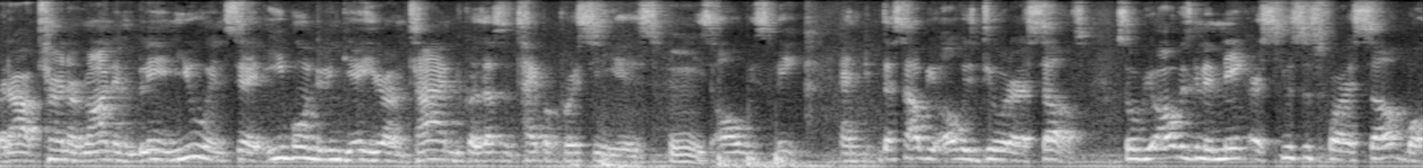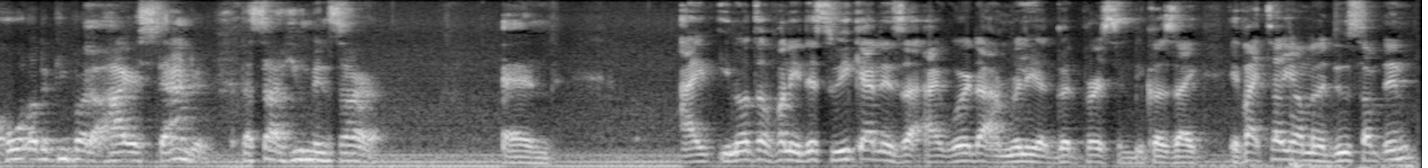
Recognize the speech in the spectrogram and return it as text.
But I'll turn around and blame you and say Ebon didn't get here on time because that's the type of person he is. Hmm. He's always late. And that's how we always deal with ourselves. So we're always gonna make excuses for ourselves but hold other people at a higher standard. That's how humans are. And I, you know what's so funny? This weekend is I word that I'm really a good person because like if I tell you I'm gonna do something,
